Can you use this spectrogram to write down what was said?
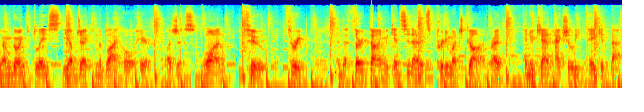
I'm going to place the object in the black hole here. Watch this. One, two, three. And the third time you can see that it's pretty much gone, right? And you can't actually take it back.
